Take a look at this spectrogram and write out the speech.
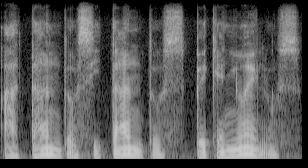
a tantos y tantos pequeñuelos,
